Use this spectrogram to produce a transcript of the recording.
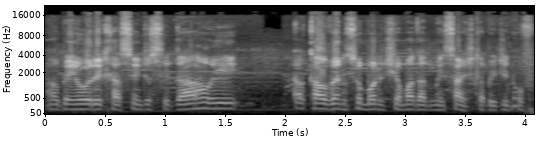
Aí o Ben que acende o cigarro e eu tava vendo se o Mano tinha mandado mensagem também de novo.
